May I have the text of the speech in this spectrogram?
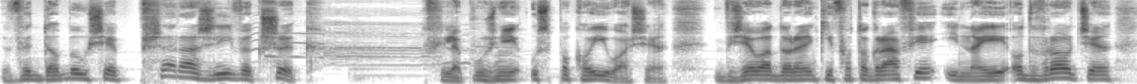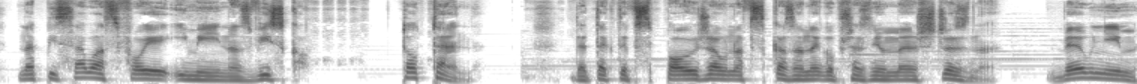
wydobył się przeraźliwy krzyk. Chwilę później uspokoiła się, wzięła do ręki fotografię i na jej odwrocie napisała swoje imię i nazwisko. To ten. Detektyw spojrzał na wskazanego przez nią mężczyznę. Był nim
